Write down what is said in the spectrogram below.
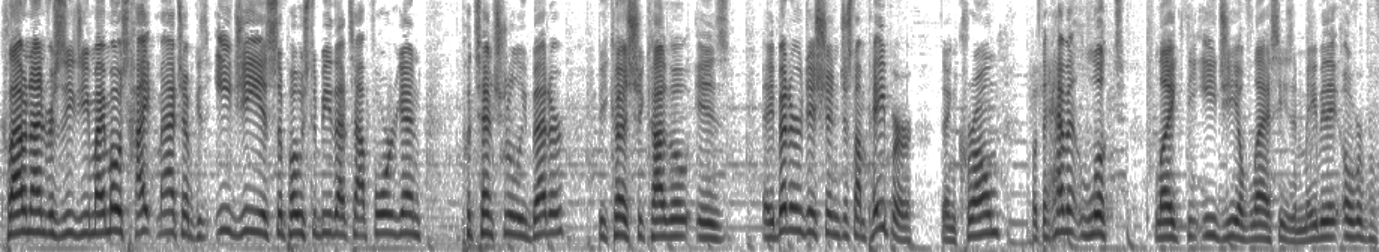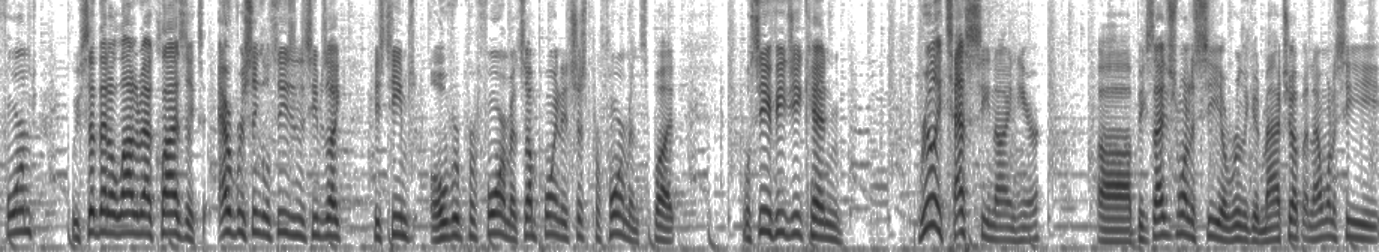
Cloud9 versus EG. My most hype matchup because EG is supposed to be that top four again. Potentially better because Chicago is a better addition just on paper than Chrome. But they haven't looked like the EG of last season. Maybe they overperformed. We've said that a lot about Klassux. Every single season, it seems like his teams overperform. At some point, it's just performance. But we'll see if EG can really test C9 here. Uh, because I just want to see a really good matchup, and I want to see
